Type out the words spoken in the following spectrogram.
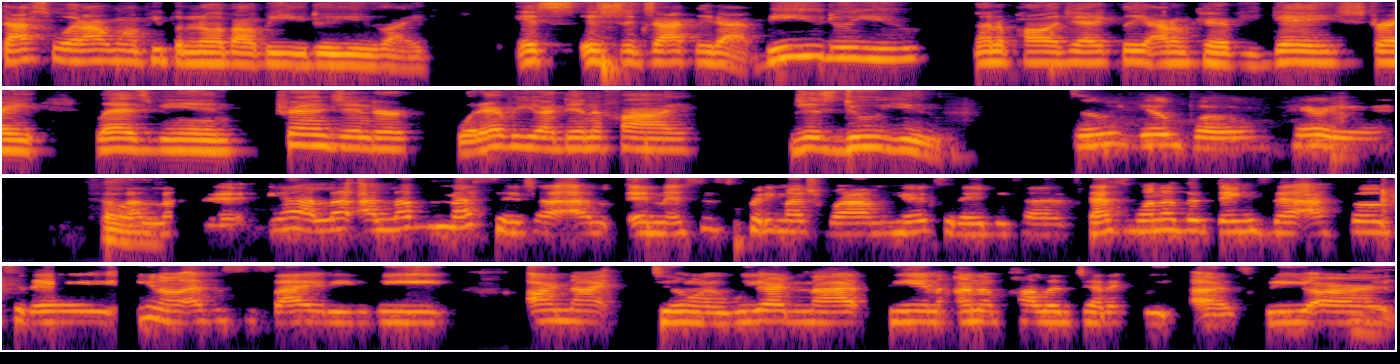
that's what I want people to know about Be You Do You. Like it's it's exactly that. Be you do you unapologetically. I don't care if you're gay, straight, lesbian, transgender, whatever you identify, just do you. Do you, boo. Period. So, I love it. Yeah, I love I love the message. I, I, and this is pretty much why I'm here today because that's one of the things that I feel today. You know, as a society, we are not doing. We are not being unapologetically us. We are right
